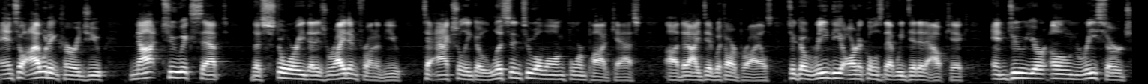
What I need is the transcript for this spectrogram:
And so I would encourage you not to accept the story that is right in front of you, to actually go listen to a long form podcast uh, that I did with Art Briles, to go read the articles that we did at Outkick, and do your own research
